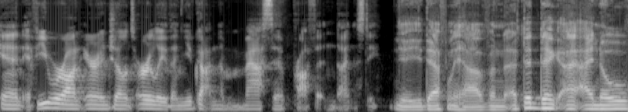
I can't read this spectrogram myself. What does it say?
And if you were on Aaron Jones early, then you've gotten a massive profit in Dynasty. Yeah, you definitely have. And I did take, I, I know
